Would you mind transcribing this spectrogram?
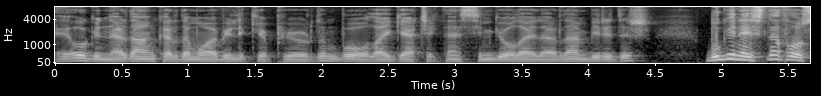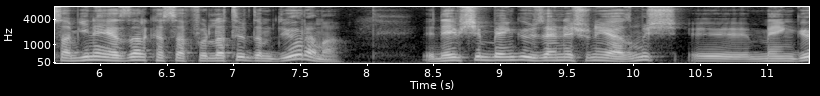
e, o günlerde Ankara'da muhabirlik yapıyordum. Bu olay gerçekten simge olaylardan biridir. Bugün esnaf olsam yine yazar kasa fırlatırdım diyor ama Nevşin Bengü üzerine şunu yazmış. E, Mengü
